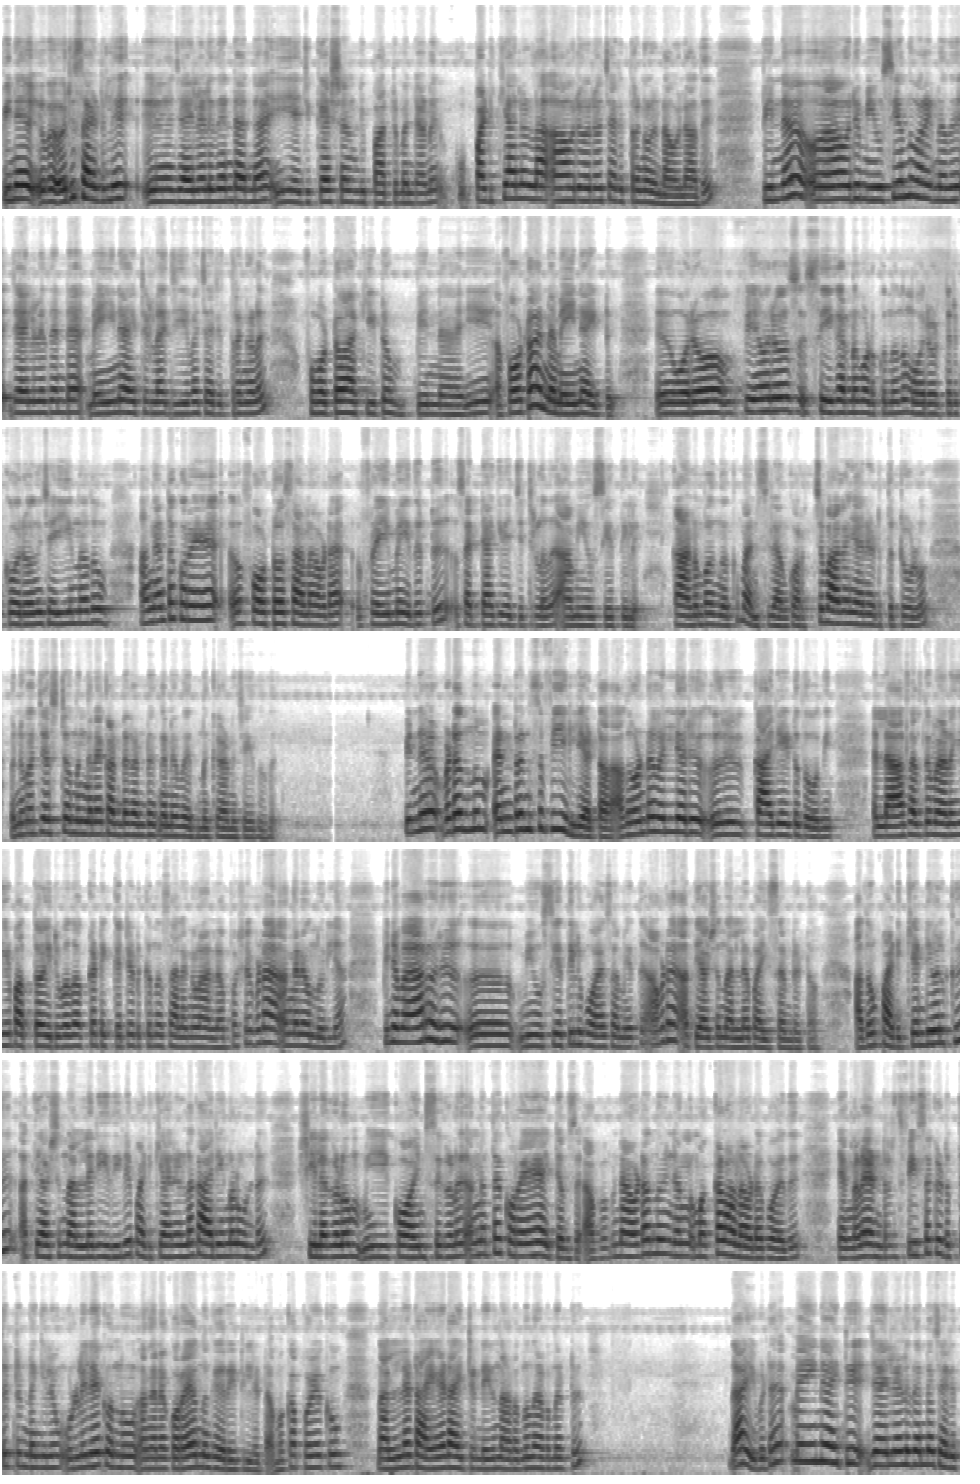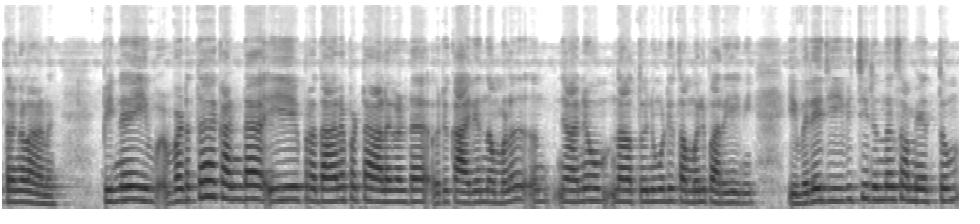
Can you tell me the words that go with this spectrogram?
പിന്നെ ഒരു സൈഡിൽ ജയലളിതന്റെ തന്നെ ഈ എഡ്യൂക്കേഷൻ ഡിപ്പാർട്ട്മെന്റാണ് പഠിക്കാനുള്ള ആ ഒരു ഓരോ ചരിത്രങ്ങൾ ഉണ്ടാവുമല്ലോ അത്? പിന്നെ ആ ഒരു മ്യൂസിയം എന്ന് പറയുന്നത് ജയലളിതന്റെ മെയിനായിട്ടുള്ള ജീവചരിത്രങ്ങൾ ഫോട്ടോ ആക്കിയിട്ടും പിന്നെ ഈ ഫോട്ടോ തന്നെ മെയിനായിട്ട് ഓരോ ഓരോ സ്വീകരണം കൊടുക്കുന്നതും ഓരോരുത്തർക്കും ഓരോന്ന് ചെയ്യുന്നതും അങ്ങനത്തെ കുറേ ഫോട്ടോസാണ് അവിടെ ഫ്രെയിം ചെയ്തിട്ട് സെറ്റാക്കി വെച്ചിട്ടുള്ളത് ആ മ്യൂസിയത്തിൽ കാണുമ്പോൾ നിങ്ങൾക്ക് മനസ്സിലാവും. കുറച്ച് ഭാഗം ഞാൻ എടുത്തിട്ടുള്ളൂ. പിന്നെ ജസ്റ്റ് ഒന്ന് ഇങ്ങനെ കണ്ട് കണ്ട് ഇങ്ങനെ വരുന്നൊക്കെയാണ് ചെയ്തത്. പിന്നെ ഇവിടെ ഒന്നും എൻട്രൻസ് ഫീ ഇല്ല കേട്ടോ. അതുകൊണ്ട് വലിയൊരു ഒരു കാര്യമായിട്ട് തോന്നി. എല്ലാ സ്ഥലത്തും വേണമെങ്കിൽ പത്തോ ഇരുപതോ ഒക്കെ ടിക്കറ്റ് എടുക്കുന്ന സ്ഥലങ്ങളാണല്ലോ. പക്ഷെ ഇവിടെ അങ്ങനെ ഒന്നുമില്ല. പിന്നെ വേറൊരു മ്യൂസിയത്തിൽ പോയ സമയത്ത് അവിടെ അത്യാവശ്യം നല്ല പൈസ ഉണ്ട് കേട്ടോ അതും പഠിക്കേണ്ടവർക്ക് അത്യാവശ്യം നല്ല രീതിയിൽ പഠിക്കാനുള്ള കാര്യങ്ങളുണ്ട്. ശിലകളും ഈ കോയിൻസുകൾ അങ്ങനത്തെ കുറേ ഐറ്റംസ് അപ്പോൾ പിന്നെ അവിടെ ഒന്നും ഞങ്ങൾ മക്കളാണ് അവിടെ പോയത്. ഞങ്ങൾ എൻട്രൻസ് ഫീസൊക്കെ എടുത്തിട്ടുണ്ടെങ്കിലും ഉള്ളിലേക്കൊന്നും അങ്ങനെ കുറേ ഒന്നും കയറിയിട്ടില്ല കേട്ടോ നമുക്ക് അപ്പോഴേക്കും നല്ല ടയേർഡായിട്ടുണ്ടെങ്കിൽ നടന്ന് നടന്നിട്ട് ഇതാ ഇവിടെ മെയിനായിട്ട് ജയലളിതന്റെ ചരിത്രങ്ങളാണ്. പിന്നെ ഇവിടുത്തെ കണ്ട ഈ പ്രധാനപ്പെട്ട ആളുകളുടെ ഒരു കാര്യം നമ്മൾ ഞാനും നാത്തൂനും കൂടി തമ്മിൽ പറയുനി. ഇവർ ജീവിച്ചിരുന്ന സമയത്തും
